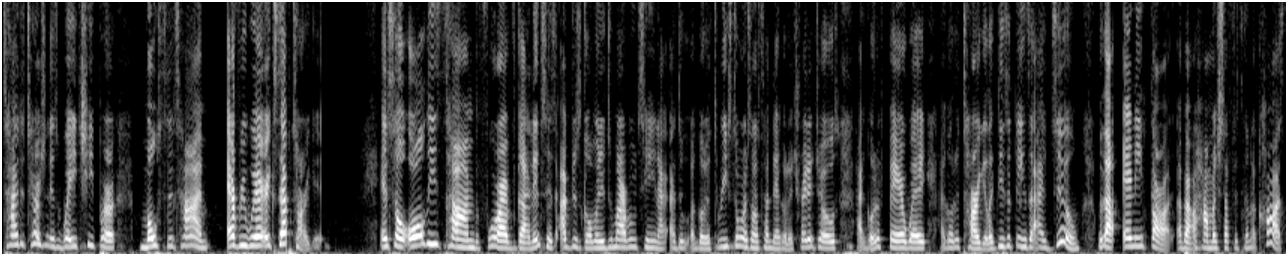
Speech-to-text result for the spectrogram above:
Tide detergent is way cheaper most of the time everywhere except Target. And so all these time before I've gotten into this, I'm just going to do my routine. I, I, do I go to three stores on Sunday. I go to Trader Joe's. I go to Fairway. I go to Target. Like these are things that I do without any thought about how much stuff it's going to cost.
